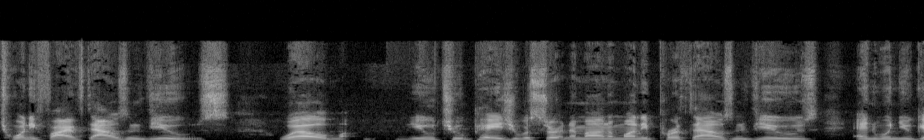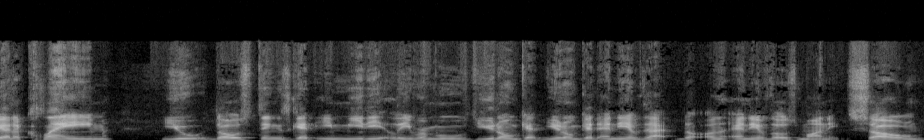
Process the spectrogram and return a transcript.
25,000 views. Well, YouTube pays you a certain amount of money per thousand views, and when you get a claim, you those things get immediately removed. You don't get you don't get any of that any of those money. So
